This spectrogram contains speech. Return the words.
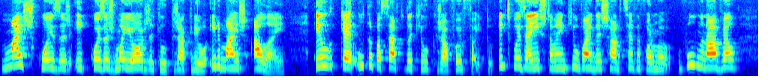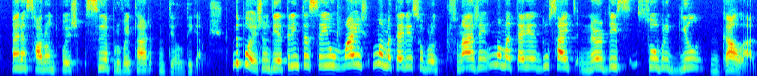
mais coisas e coisas maiores daquilo que já criou, ir mais além. Ele quer ultrapassar tudo aquilo que já foi feito. E depois é isto também que o vai deixar, de certa forma, vulnerável para Sauron depois se aproveitar dele, digamos. Depois, no dia 30, saiu mais uma matéria sobre outro personagem, uma matéria do site Nerdist sobre Gil-galad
